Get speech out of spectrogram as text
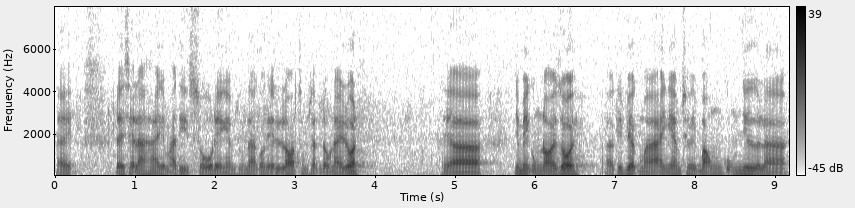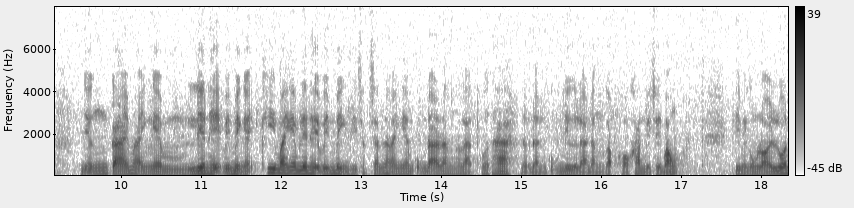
Đấy đây sẽ là hai cái mã tỷ số để anh em chúng ta có thể lót trong trận đấu này luôn. Thì uh, như mình cũng nói rồi uh, cái việc mà anh em chơi bóng cũng như là những cái mà anh em liên hệ với mình ấy khi mà anh em liên hệ với mình thì chắc chắn là anh em cũng đã đang là thua tha nợ nần cũng như là đang gặp khó khăn về chơi bóng thì mình cũng nói luôn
